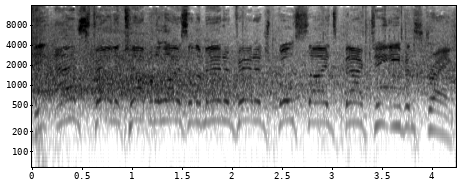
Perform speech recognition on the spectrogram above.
The Avs fail to capitalize on the man advantage. Both sides back to even strength.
